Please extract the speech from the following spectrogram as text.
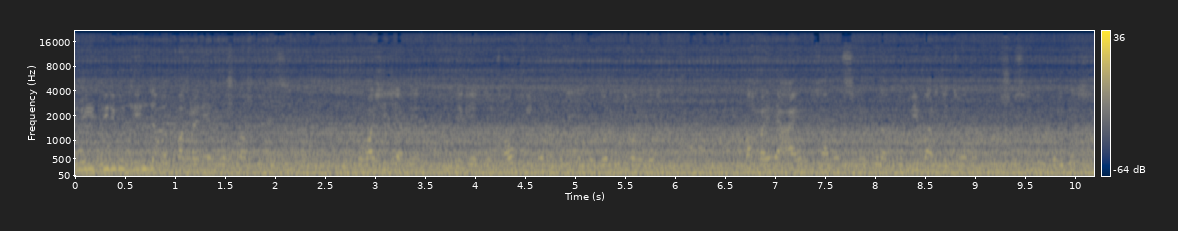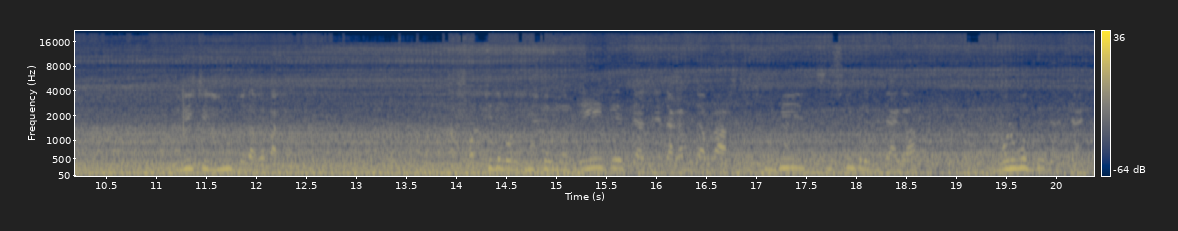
আমি দীর্ঘদিন যাবৎ বাংলাদেশে আমি বসবাস করতেছি। প্রবাসী হিসাবে নিজেকে একজন সাহসী মনে করি এবং গর্বিত মনে করি। বাংলাদেশে আইন, কানুন, শৃঙ্খলা খুবই মার্জিত সুশৃঙ্খল পরিবেশ। জিনিসটি ইউরোপে বাকি নেই। আর সবচেয়ে বড় জিনিসটা হলো এই যে জা- জায়গার মধ্যে আমরা আসছি, খুবই সুশৃঙ্খল একটি জায়গা, মনোমুগ্ধকর জায়গা।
